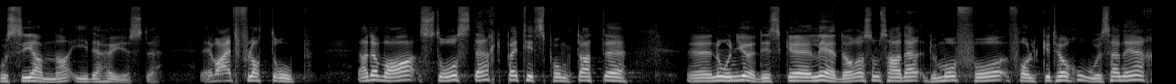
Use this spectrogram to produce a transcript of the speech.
Hosianna i det høyeste. Det var et flott rop. Ja, Det var så sterkt på et tidspunkt at eh, noen jødiske ledere som sa der du må få folket til å roe seg ned.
